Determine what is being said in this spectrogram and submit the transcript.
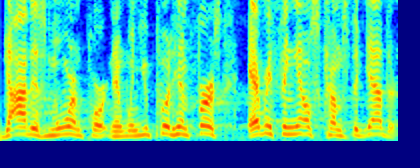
God is more important. And when you put Him first, everything else comes together.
